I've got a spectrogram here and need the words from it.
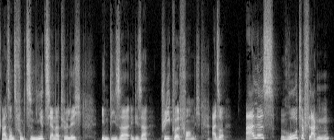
Weil sonst funktioniert's ja natürlich in dieser, in dieser Prequel-Form nicht. Also alles rote Flaggen,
